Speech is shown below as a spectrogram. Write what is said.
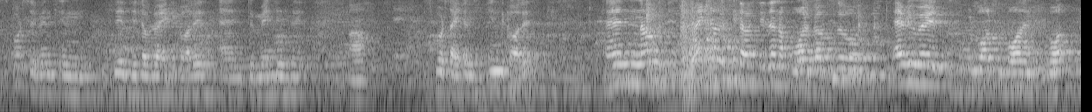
sports events in the DWIT college and to maintain the uh, sports items in the college. And now, right now it's the season of World Cup, so everywhere it's football, football, and football.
